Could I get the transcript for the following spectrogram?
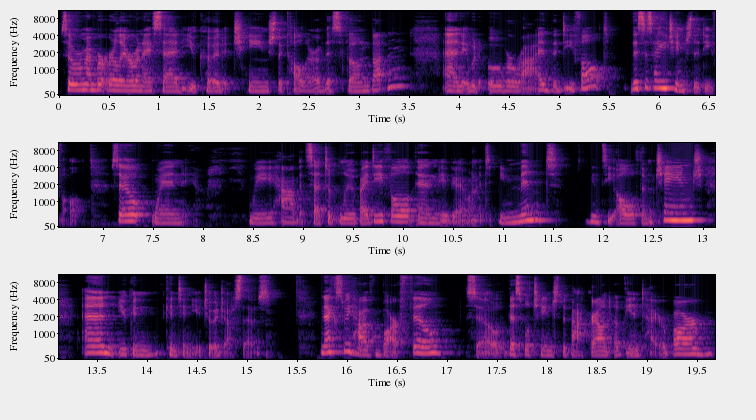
So remember earlier when I said you could change the color of this phone button and it would override the default? This is how you change the default. So when we have it set to blue by default and maybe I want it to be mint, you can see all of them change and you can continue to adjust those. Next we have bar fill. So this will change the background of the entire bar.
